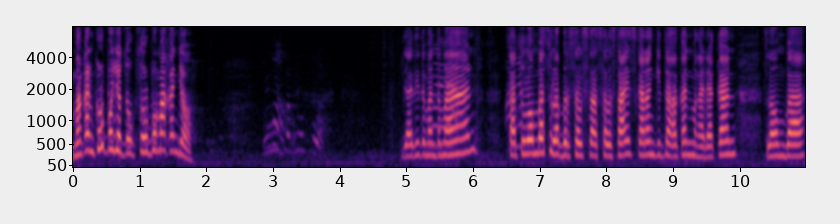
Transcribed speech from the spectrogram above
Makan kerupuk Jo tuh, kerupuk makan Jo. Jadi teman-teman, satu lomba sudah selesai. Sekarang kita akan mengadakan lomba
